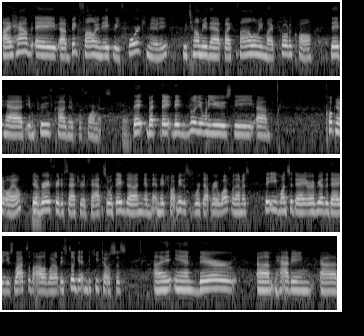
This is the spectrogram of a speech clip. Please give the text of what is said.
I have a, a big following in the APOE4 community who tell me that by following my protocol, they've had improved cognitive performance. Right. They, but they, they really didn't want to use the um, coconut oil. They're yeah. very afraid of saturated fat. So what they've done, and, and they've taught me this has worked out very well for them, is they eat once a day or every other day, use lots of olive oil. They still get into ketosis, uh, and they're um, having uh,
